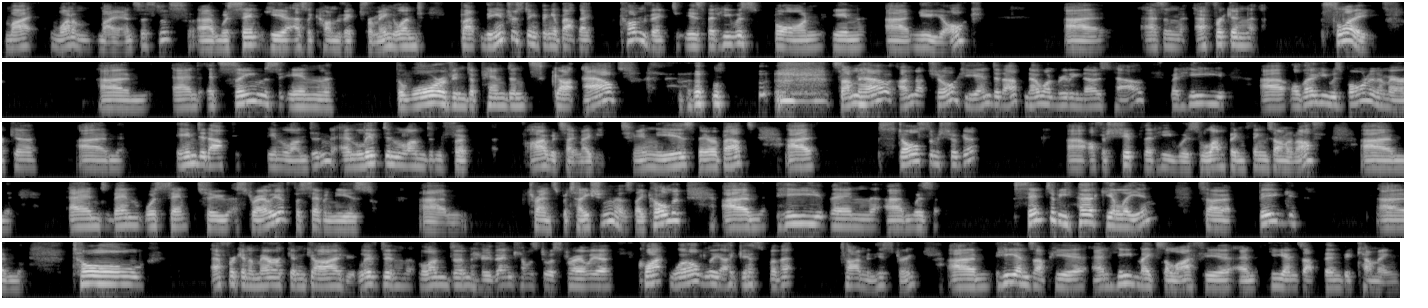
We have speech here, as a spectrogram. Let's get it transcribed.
my one of my ancestors uh, was sent here as a convict from England. But the interesting thing about that convict is that he was born in uh, New York uh, as an African slave. Um, and it seems in the War of Independence got out somehow. I'm not sure. He ended up, no one really knows how, but he, uh, although he was born in America, um, ended up in London and lived in London for, I would say, maybe 10 years thereabouts. Uh, stole some sugar uh, off a ship that he was lumping things on and off, um, and then was sent to Australia for seven years. Um, transportation, as they called it. Um, he then um, was said to be Herculean, so big, um, tall, African American guy who lived in London, who then comes to Australia, quite worldly, I guess, for that time in history. Um, he ends up here and he makes a life here, and he ends up then becoming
